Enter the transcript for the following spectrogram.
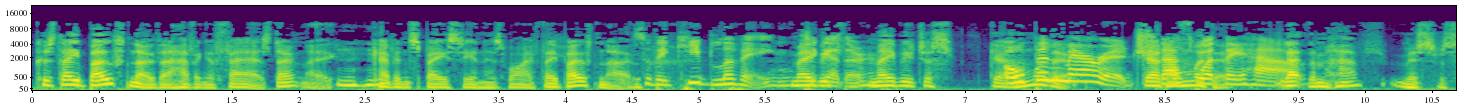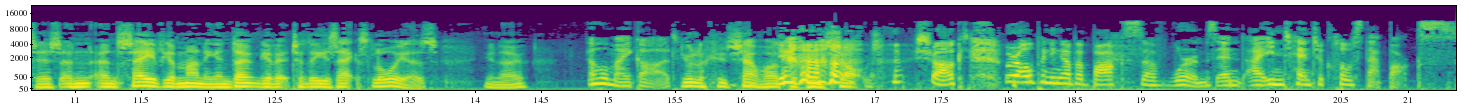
because they both know they're having affairs, don't they? Kevin Spacey and his wife, they both know. Mm-hmm. So they keep living maybe, together. maybe just get Open marriage. Get That's what it. they have. Let them have mistresses and, and save your money and don't give it to these ex-lawyers, you know. Oh my god. You're looking so hard looking shocked. Shocked. We're opening up a box of worms and I intend to close that box.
